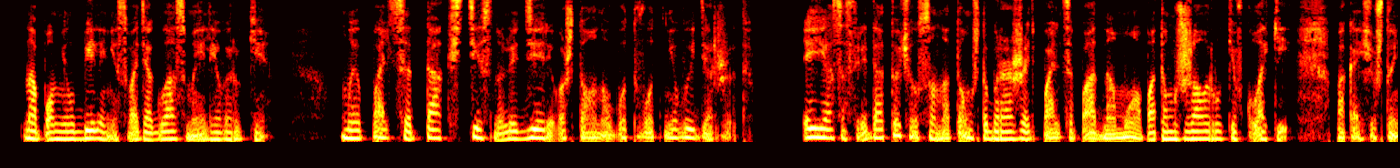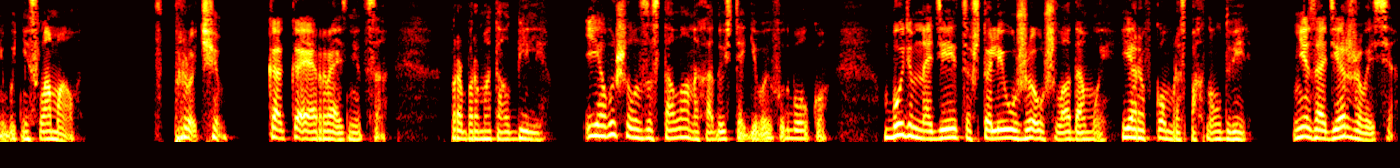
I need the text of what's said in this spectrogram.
— напомнил Билли, не сводя глаз моей левой руки. Мои пальцы так стиснули дерево, что оно вот-вот не выдержит. И я сосредоточился на том, чтобы разжать пальцы по одному, а потом сжал руки в кулаки, пока еще что-нибудь не сломал. «Впрочем, какая разница?» — пробормотал Билли. Я вышел из-за стола, на ходу стягивая футболку. «Будем надеяться, что Ли уже ушла домой». Я рывком распахнул дверь. «Не задерживайся»,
